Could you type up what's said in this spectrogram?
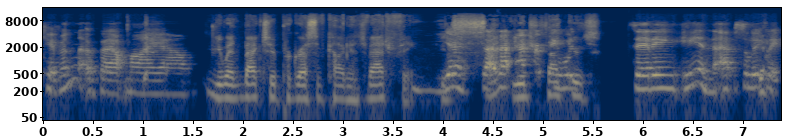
Kevin, about my. Uh, You went back to progressive cognitive atrophy. Yes, that- that atrophy was- setting in absolutely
